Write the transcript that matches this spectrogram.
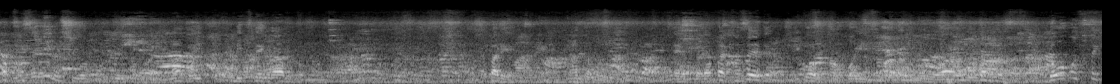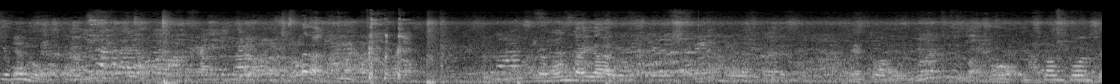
あのま稼げる仕事っていうところにまず一個利点があると思うんですよやっぱり、なんだろうな、えっと、やっぱり稼いでるイコールかっこいいっていうところは、多分動物的本能がさらに、これ問題があるんですよ。えっと、YouTuber の一番不安視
